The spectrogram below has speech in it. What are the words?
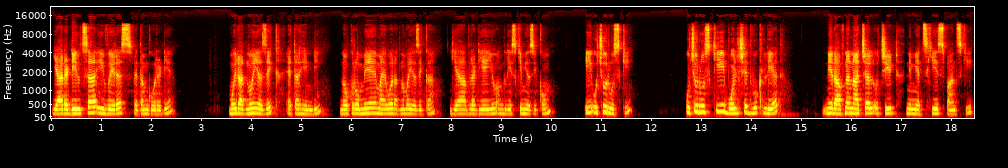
Я родился и вырос в этом городе. Мой родной язык – это хинди, но кроме моего родного языка, я владею английским языком и учу русский. Учу русский больше двух лет. Недавно начал учить немецкий, испанский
